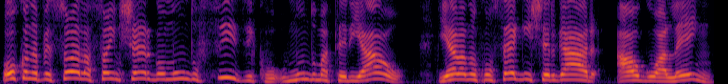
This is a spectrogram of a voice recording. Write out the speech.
Ou quando a pessoa ela só enxerga o mundo físico, o mundo material, e ela não consegue enxergar algo além,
